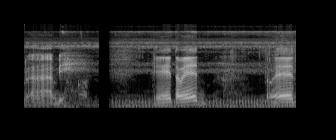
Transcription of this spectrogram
Grabe. Okay, tawid. Tawid.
